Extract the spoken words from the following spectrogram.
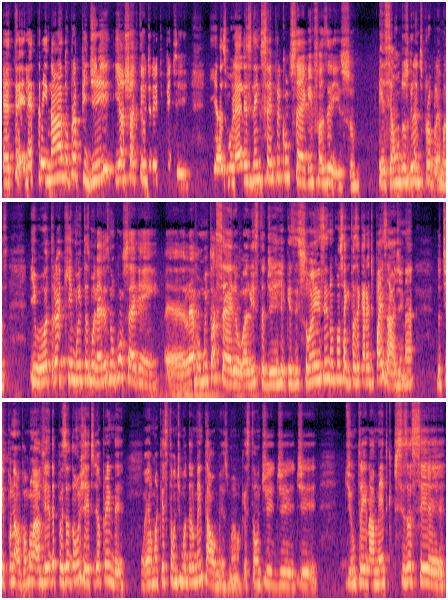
é, ele é treinado para pedir e achar que tem o direito de pedir. E as mulheres nem sempre conseguem fazer isso. Esse é um dos grandes problemas. E o outro é que muitas mulheres não conseguem, é, levam muito a sério a lista de requisições e não conseguem fazer cara de paisagem, né? Do tipo, não, vamos lá ver, depois eu dou um jeito de aprender. É uma questão de modelo mental mesmo, é uma questão de, de, de, de um treinamento que precisa ser.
